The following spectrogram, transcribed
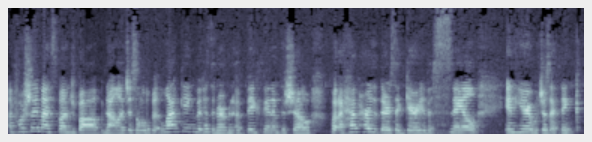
Unfortunately my spongebob knowledge is a little bit lacking because i've never been a big fan of the show but i have heard that there's a gary the snail in here which is i think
